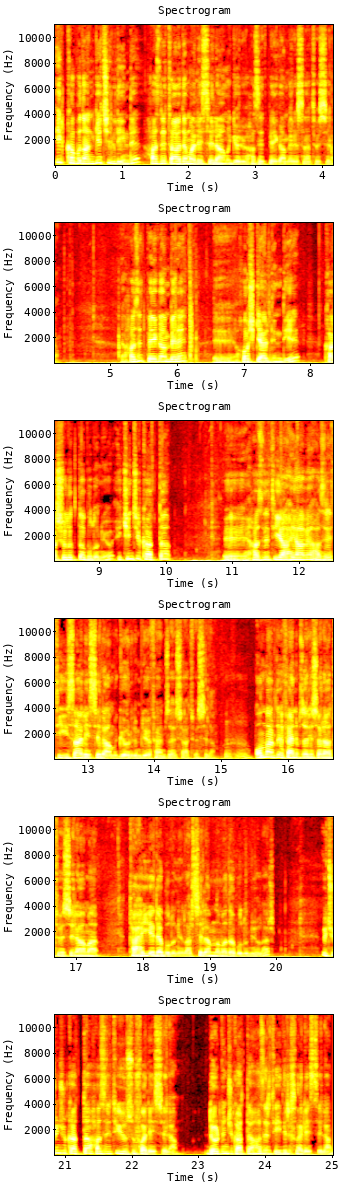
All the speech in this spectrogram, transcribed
İlk kapıdan geçildiğinde Hazreti Adem Aleyhisselam'ı görüyor Hazreti Peygamber Aleyhisselatü Vesselam. Hazreti Peygamber'e e, hoş geldin diye karşılıkta bulunuyor. İkinci katta e, Hazreti Yahya ve Hazreti İsa Aleyhisselam'ı gördüm diyor Efendimiz Aleyhisselatü Vesselam. Hı hı. Onlar da Efendimiz Aleyhisselatü Vesselam'a tahiyyede bulunuyorlar, selamlamada bulunuyorlar. Üçüncü katta Hazreti Yusuf Aleyhisselam. Dördüncü katta Hazreti İdris Aleyhisselam.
